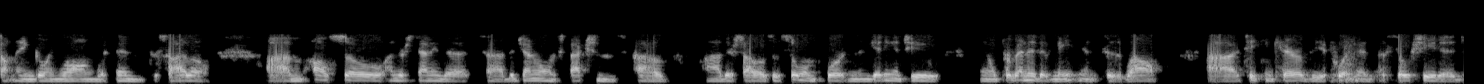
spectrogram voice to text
something going wrong within the silo. Um, also, understanding that uh, the general inspections of uh, their silos is so important and getting into you know preventative maintenance as well uh, taking care of the equipment associated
